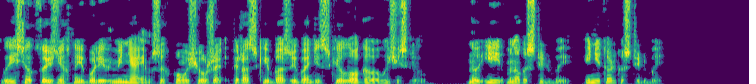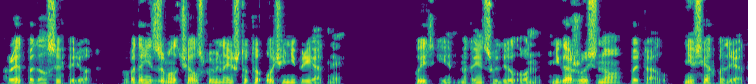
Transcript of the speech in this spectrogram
Выяснил, кто из них наиболее вменяем. С их помощью уже пиратские базы и бандитские логово вычислил. Ну и много стрельбы. И не только стрельбы. Фред подался вперед. Попаданец замолчал, вспоминая что-то очень неприятное. «Пытки», — наконец выдавил он. «Не горжусь, но пытал. Не всех подряд.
